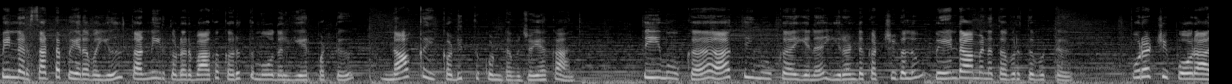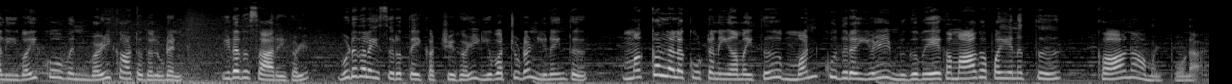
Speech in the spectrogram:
பின்னர் சட்டப்பேரவையில் தண்ணீர் தொடர்பாக கருத்து மோதல் ஏற்பட்டு நாக்கை கடித்துக் கொண்ட விஜயகாந்த். திமுக அதிமுக என இரண்டு கட்சிகளும் வேண்டாம் என தவிர்த்துவிட்டு புரட்சி போராளி வைகோவின் வழிகாட்டுதலுடன் இடதுசாரிகள் விடுதலை சிறுத்தை கட்சிகள் இவற்றுடன் இணைந்து மக்கள் நல கூட்டணி அமைத்து மண் குதிரையில் மிக வேகமாக பயணித்து காணாமல் போனார்.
